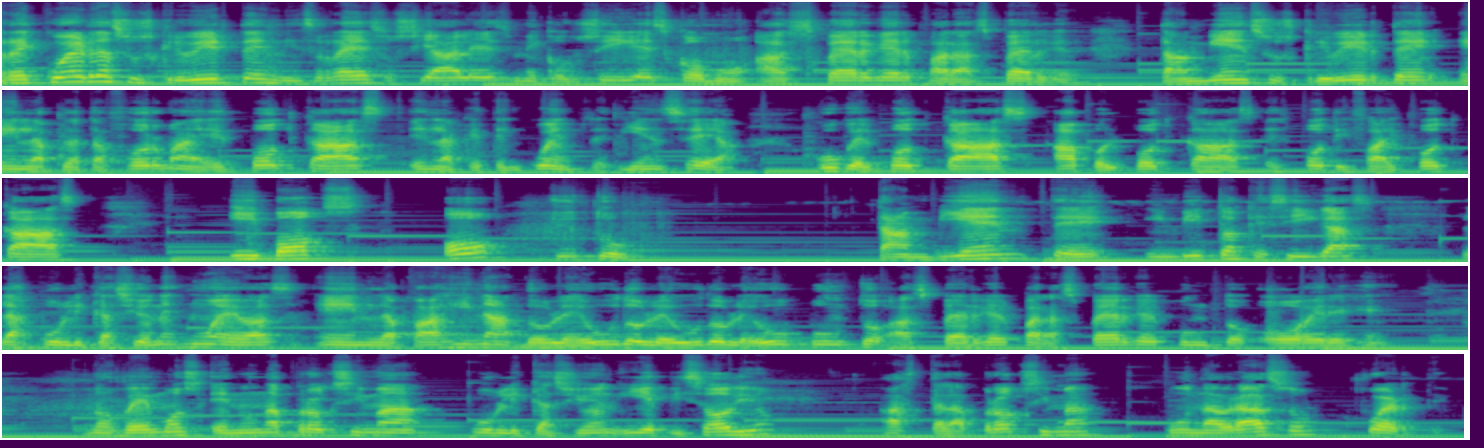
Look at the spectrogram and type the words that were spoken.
Recuerda suscribirte en mis redes sociales, me consigues como Asperger para Asperger. También suscribirte en la plataforma de podcast en la que te encuentres, bien sea Google Podcast, Apple Podcast, Spotify Podcast, Ebox o YouTube. También te invito a que sigas las publicaciones nuevas en la página www.aspergerparasperger.org. Nos vemos en una próxima publicación y episodio. Hasta la próxima. Un abrazo fuerte.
